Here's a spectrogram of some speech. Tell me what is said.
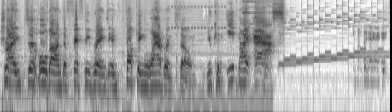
trying to hold on to 50 rings in fucking Labyrinth Zone. You can eat my ass!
